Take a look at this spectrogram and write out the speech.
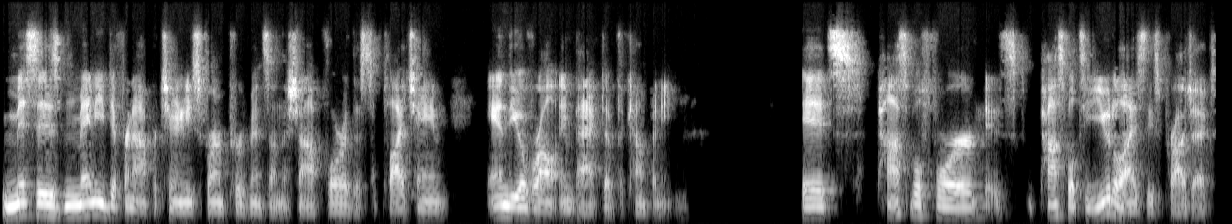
misses many different opportunities for improvements on the shop floor, the supply chain, and the overall impact of the company. It's possible for it's possible to utilize these projects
